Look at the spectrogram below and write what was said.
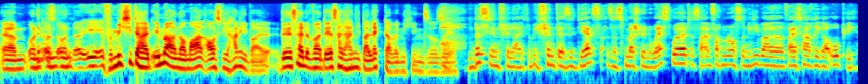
Ähm, und und, du? und äh, für mich sieht er halt immer normal aus wie Hannibal. Der ist halt immer, der ist halt Hannibal Lecter, wenn ich ihn so sehe. Oh, ein bisschen vielleicht, aber ich finde, der sieht jetzt, also zum Beispiel in Westworld, ist er einfach nur noch so ein lieber weißhaariger Opi.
